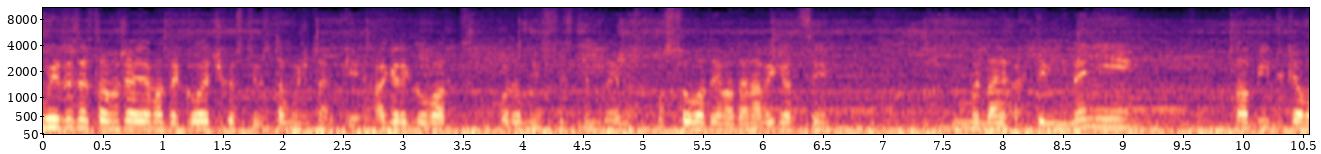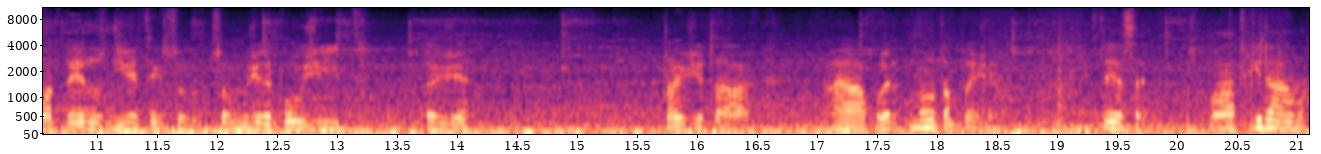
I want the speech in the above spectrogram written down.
můžete se vřít, máte kolečko, s tím tam můžete taky agregovat, podobně s tím tady můžete posouvat, tady máte navigaci, momentálně aktivní není, nabídka, máte tady různé věci, co, co můžete použít, takže takže tak. A já pojedu pomalu tam, takže. Teď se zpátky dám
